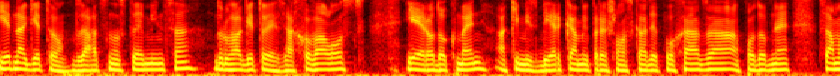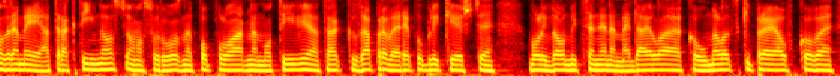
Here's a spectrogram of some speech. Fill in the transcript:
Jednak je to vzácnosť tej mince, druhá je to je zachovalosť, je rodokmeň, akými zbierkami prešla, skade pochádza a podobne. Samozrejme je atraktívnosť, ono sú rôzne populárne motívy a tak. Za prvé republiky ešte boli veľmi cenené medaile ako umelecky prejavkové,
